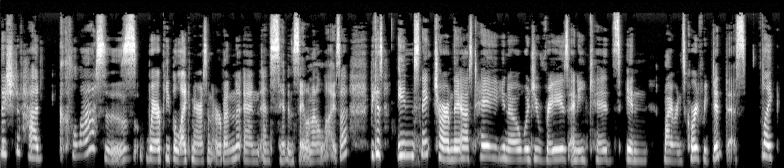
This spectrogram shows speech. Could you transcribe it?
They should have had classes where people like Maris and Urban and and Sid and Salem and Eliza because in Snakecharm they asked hey you know would you raise any kids in Wyvern's court if we did this? Like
